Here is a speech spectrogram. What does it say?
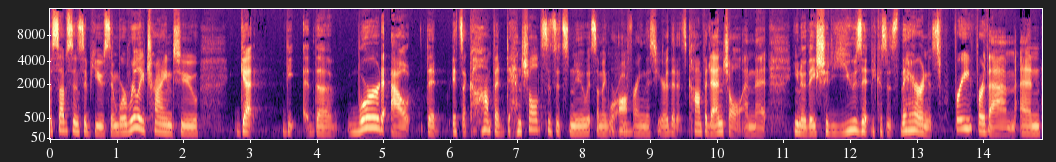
substance abuse. And we're really trying to get the the word out that it's a confidential since it's new it's something we're offering this year that it's confidential and that you know they should use it because it's there and it's free for them and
